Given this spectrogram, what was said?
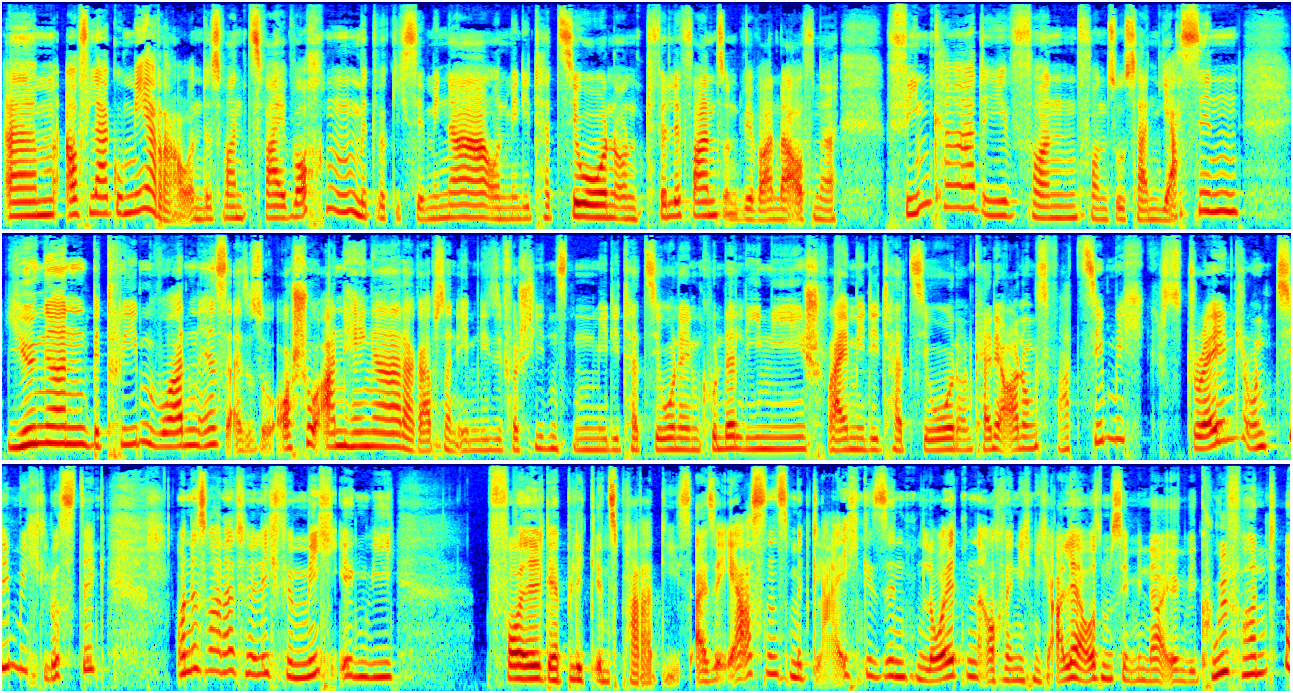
ähm, auf La Gomera. Und das waren zwei Wochen mit wirklich Seminar und Meditation und Philippans. Und wir waren da auf einer Finca, die von, von so Sannyasin-Jüngern betrieben worden ist, also so Osho-Anhänger. Da gab es dann eben diese verschiedensten Meditationen, Kundalini, Schreimeditation und keine Ahnung. Es war ziemlich strange und ziemlich lustig. Und es war natürlich für mich irgendwie voll der Blick ins Paradies. Also erstens mit gleichgesinnten Leuten, auch wenn ich nicht alle aus dem Seminar irgendwie cool fand.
